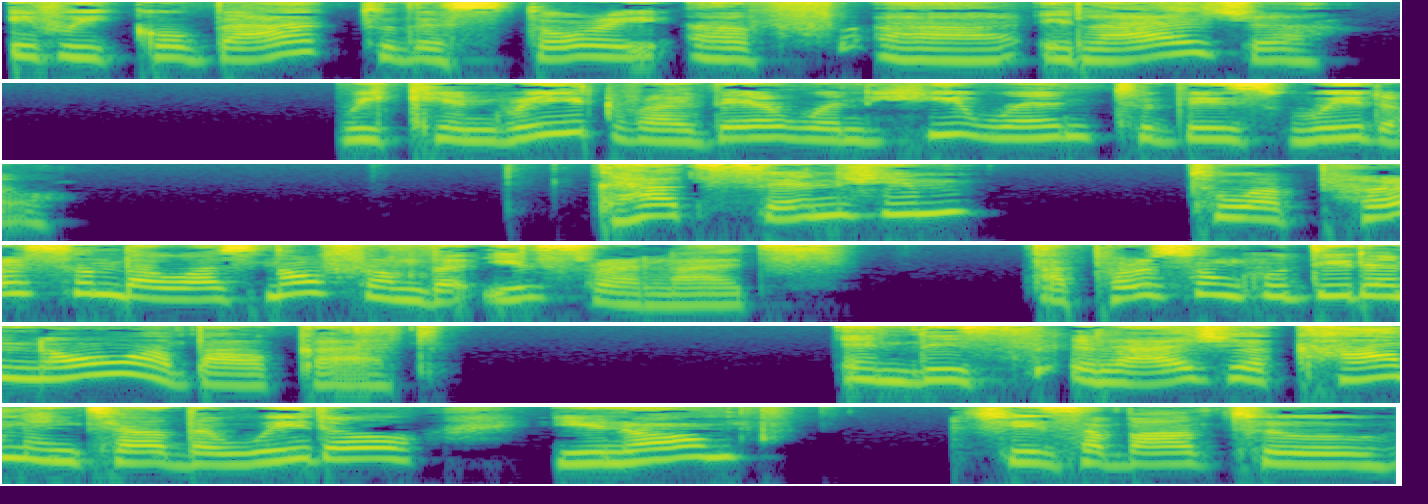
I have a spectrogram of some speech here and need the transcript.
if we go back to the story of uh, Elijah, we can read right there when he went to this widow. God sent him to a person that was not from the Israelites, a person who didn't know about God. And this Elijah come and tell the widow, you know, she's about to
